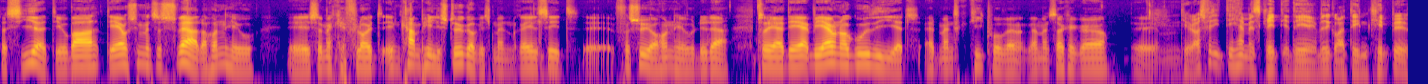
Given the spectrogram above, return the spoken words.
der siger, at det er jo bare, det er jo simpelthen så svært at håndhæve øh, så man kan fløjte en kamp helt i stykker, hvis man reelt set øh, forsøger at håndhæve det der. Så ja, det er, vi er jo nok ude i, at, at man skal kigge på, hvad, hvad man så kan gøre. Øh. Det er jo også fordi, det her med skridt, ja, det, jeg ved godt, det er en kæmpe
